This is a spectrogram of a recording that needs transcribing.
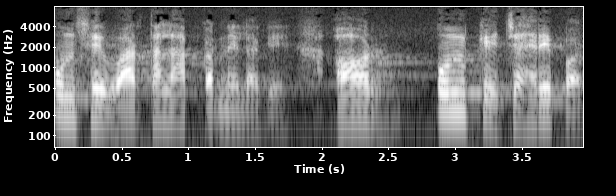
उनसे वार्तालाप करने लगे और उनके चेहरे पर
